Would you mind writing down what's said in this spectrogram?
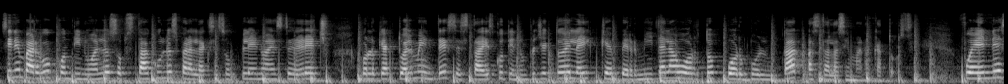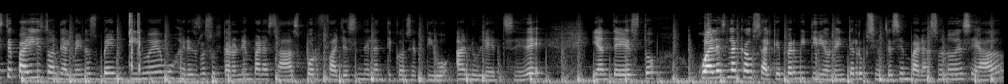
Sin embargo, continúan los obstáculos para el acceso pleno a este derecho, por lo que actualmente se está discutiendo un proyecto de ley que permita el aborto por voluntad hasta la semana 14. Fue en este país donde al menos 29 mujeres resultaron embarazadas por fallas en el anticonceptivo Anulet CD. Y ante esto, ¿Cuál es la causal que permitiría una interrupción de ese embarazo no deseado?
